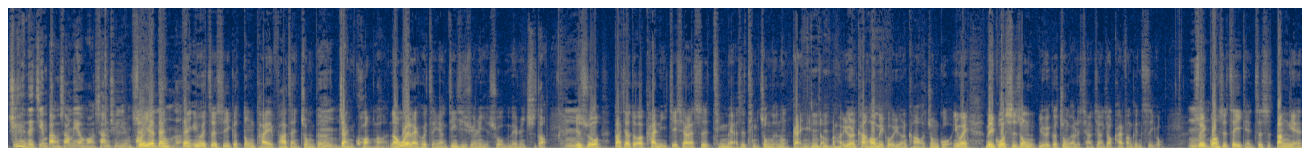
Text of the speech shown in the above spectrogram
巨人的肩膀上面往上去研发。所以啊，但但因为这是一个动态发展中的战况啊，那未来会怎样？经济学人也说没人知道，也就是说大家都要看你接下来是挺美还是挺中的那种概念，知道吧？有人看好美国，有人看好中国，因为美国始终有一个重要的强项叫开放跟自由。所以光是这一点，这是当年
